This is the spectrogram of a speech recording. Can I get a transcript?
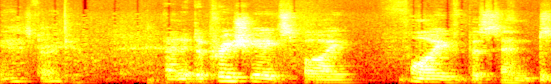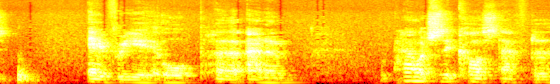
Yes, very good. And it depreciates by 5% every year or per annum. How much does it cost after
